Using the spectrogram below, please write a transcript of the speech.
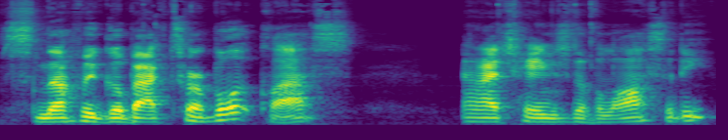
So now if we go back to our bullet class, and I change the velocity,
